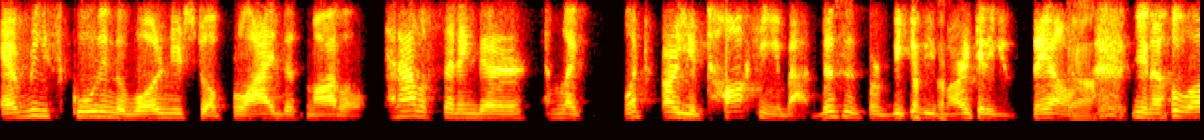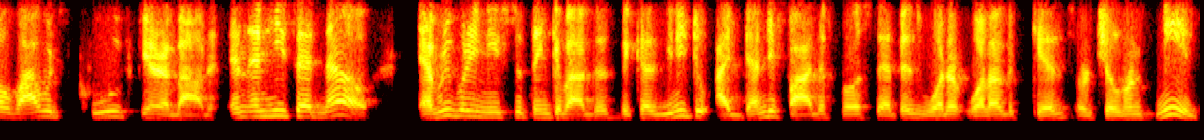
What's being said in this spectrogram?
Every school in the world needs to apply this model. And I was sitting there, I'm like, what are you talking about? This is for B2B marketing and sales. Yeah. You know, well, why would schools care about it? And then he said, no, everybody needs to think about this because you need to identify the first step is what are what are the kids or children's needs.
